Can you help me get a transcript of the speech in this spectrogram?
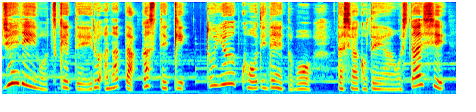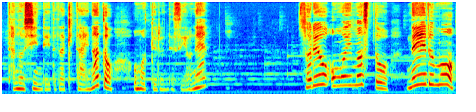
ジュエリーをつけているあなたが素敵というコーディネートを私はご提案をしたいし、楽しんでいただきたいなと思ってるんですよね。それを思いますと、ネイルも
